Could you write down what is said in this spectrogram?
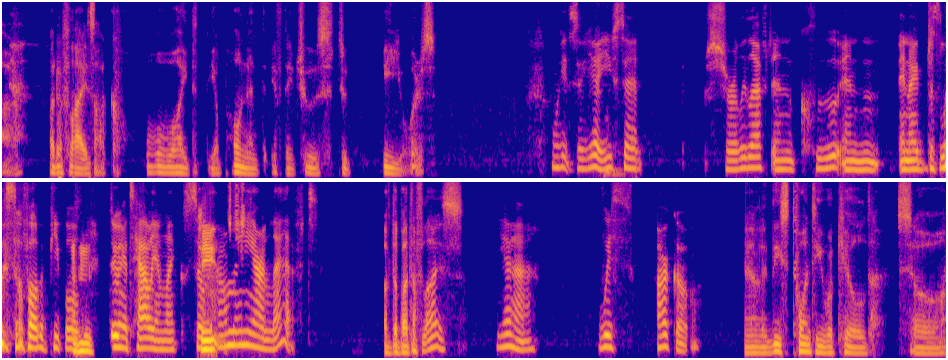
Uh, butterflies are quite the opponent if they choose to be yours. wait. So yeah, you said Shirley left and Clue and and I just list off all the people Mhm. doing a tally. I'm like, so See- how many are left? Of the butterflies, Yeah, with Arco. well, at least 20 were killed. So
